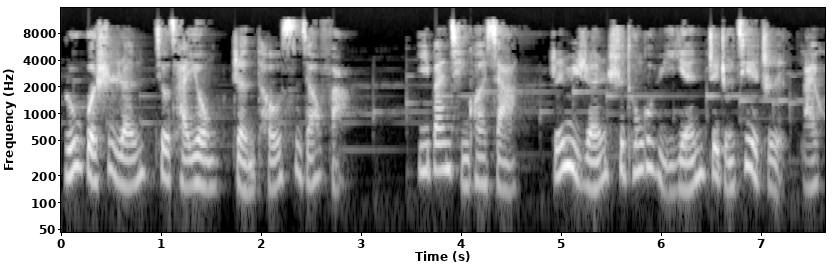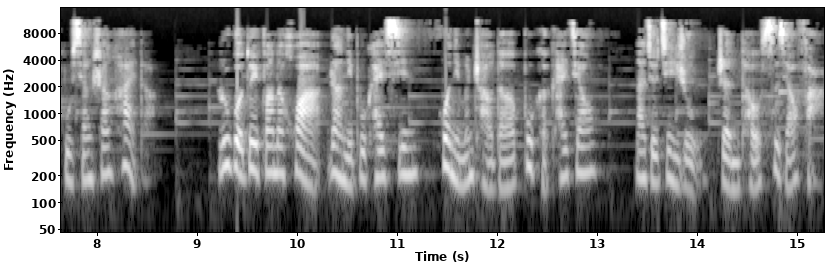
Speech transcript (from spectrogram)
如果是人，就采用枕头四角法。一般情况下，人与人是通过语言这种介质来互相伤害的。如果对方的话让你不开心，或你们吵得不可开交，那就进入枕头四角法。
